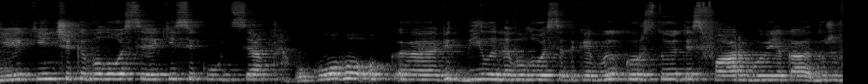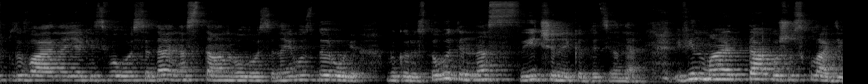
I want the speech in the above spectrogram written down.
є кінчики волосся, які сікуться, у кого е, відбілене волосся, таке ви користуєтесь фарбою, яка дуже впливає на якість волосся, да, і на стан волосся, на його здоров'я. Використовуйте насичений кондиціонер. І він має також складі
